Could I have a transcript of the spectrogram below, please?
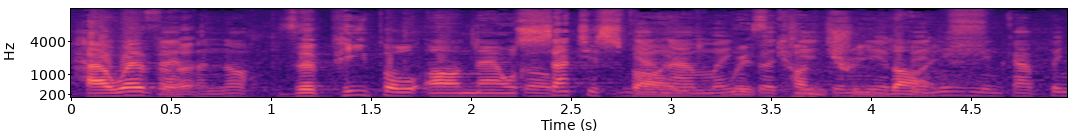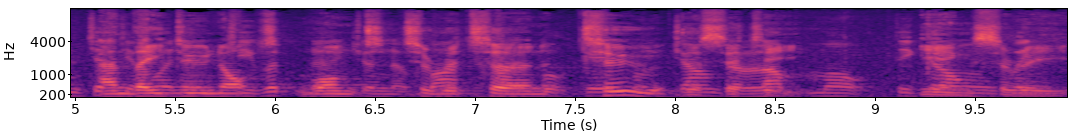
However, the people are now satisfied with country life and they do not want to return to the city, Ieng Sary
